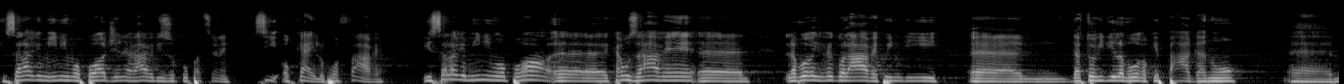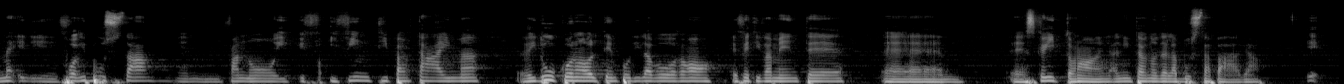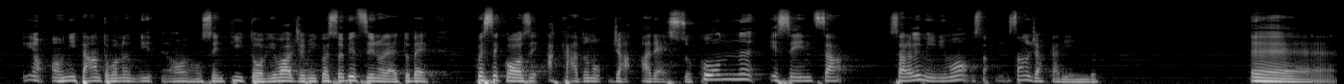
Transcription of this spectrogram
Il salario minimo può generare disoccupazione. Sì, ok, lo può fare. Il salario minimo può eh, causare eh, lavoro irregolare, quindi eh, datori di lavoro che pagano eh, fuori busta, eh, fanno i, i, i finti part time, riducono il tempo di lavoro effettivamente ehm, scritto no, all'interno della busta paga. E io ogni tanto quando ho sentito rivolgermi queste obiezioni ho detto, beh, queste cose accadono già adesso, con e senza salario minimo stanno già accadendo. Eh,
